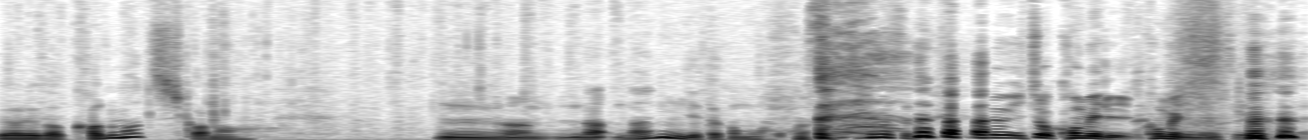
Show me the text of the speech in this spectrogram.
れあれがカルマ土かな。うんなな何入れたかもでも一応コメリ コメリのやつですね。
